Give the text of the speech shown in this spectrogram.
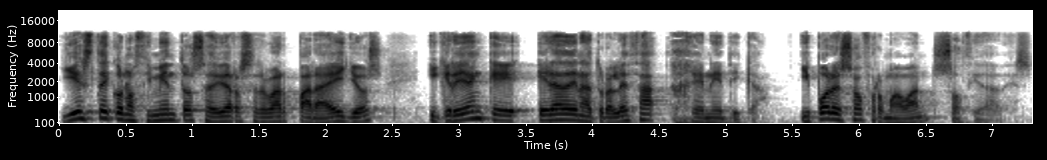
y este conocimiento se debía reservar para ellos y creían que era de naturaleza genética y por eso formaban sociedades.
